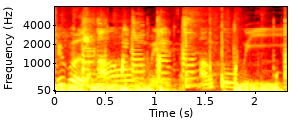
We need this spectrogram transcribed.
Sugar Home with Uncle Weed.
